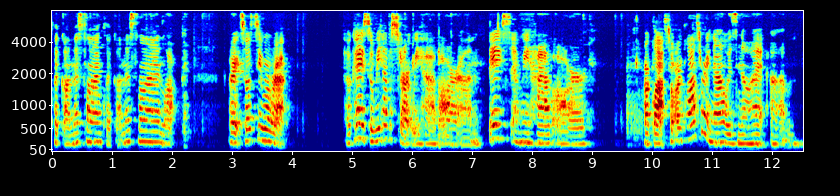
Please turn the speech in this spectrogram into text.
Click on this line, click on this line, lock. All right, so let's see where we're at. Okay, so we have a start. We have our um, base and we have our, our glass. So our glass right now is not um,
